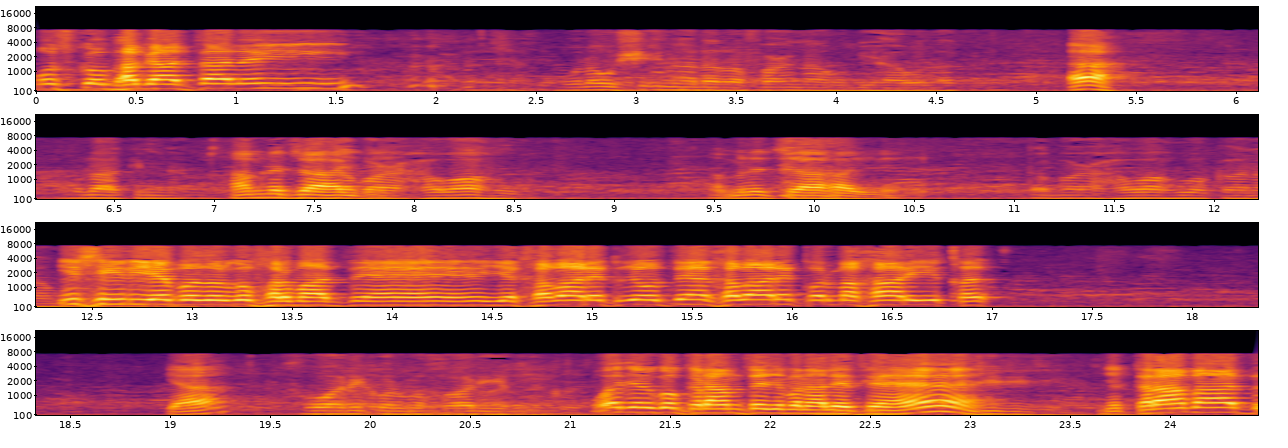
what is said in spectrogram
اس کو بھگاتا نہیں۔ ہم نے چاہا ہم نے چاہا ہی نہیں۔ اسی لیے بزرگ فرماتے ہیں یہ خوارق جو ہوتے ہیں خوارق اور مخارق۔ کیا؟ خوارق اور مخارق۔ وہ جن کو کرامتے جو بنا لیتے ہیں۔ جی، جی، جی۔ یہ کرامات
